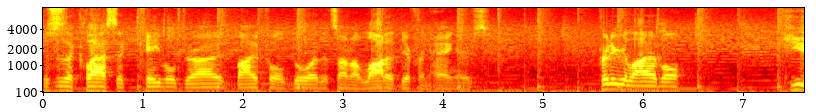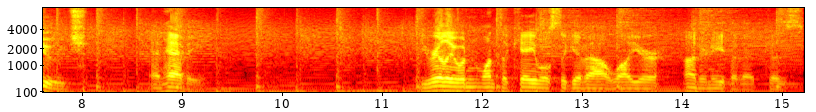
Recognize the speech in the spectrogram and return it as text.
This is a classic cable drive bifold door that's on a lot of different hangars. Pretty reliable, huge, and heavy. You really wouldn't want the cables to give out while you're underneath of it because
